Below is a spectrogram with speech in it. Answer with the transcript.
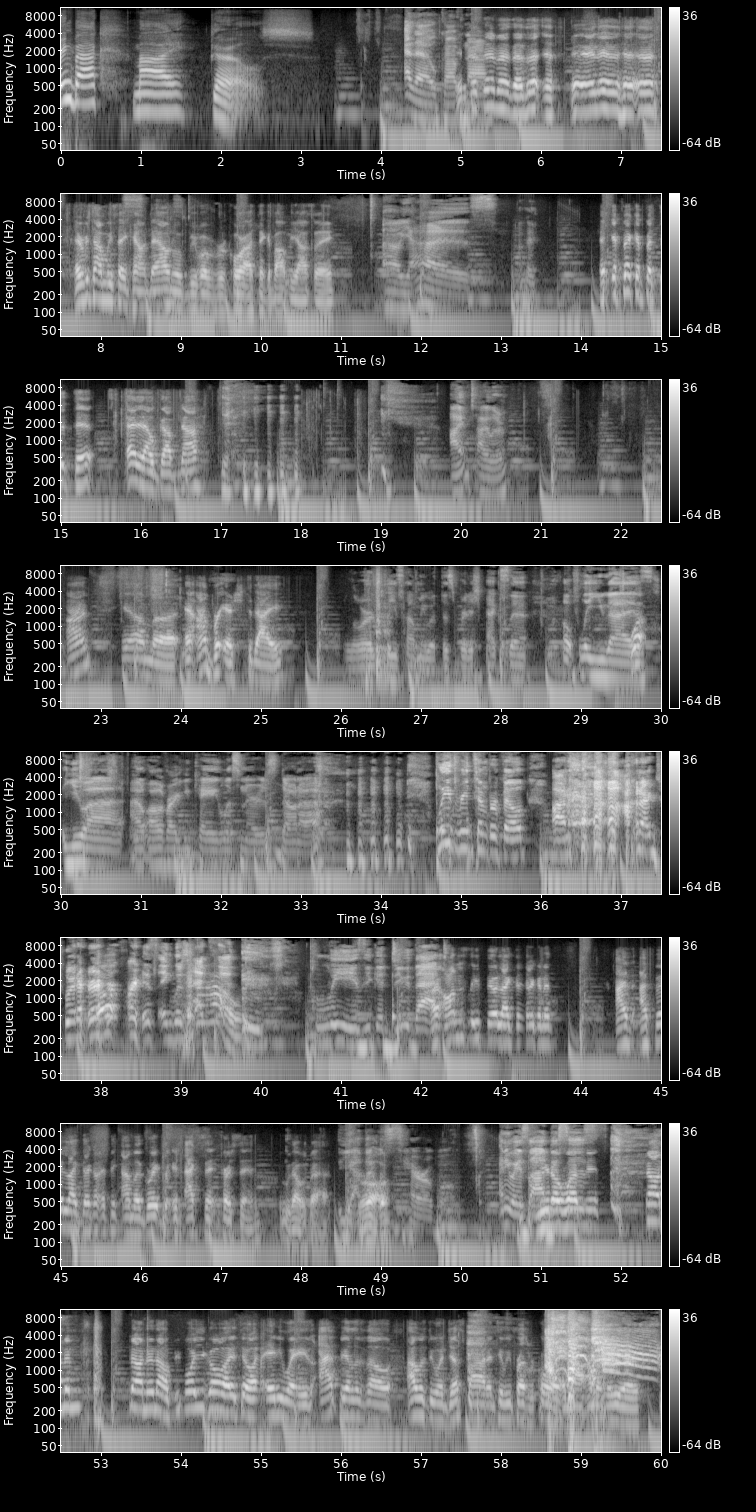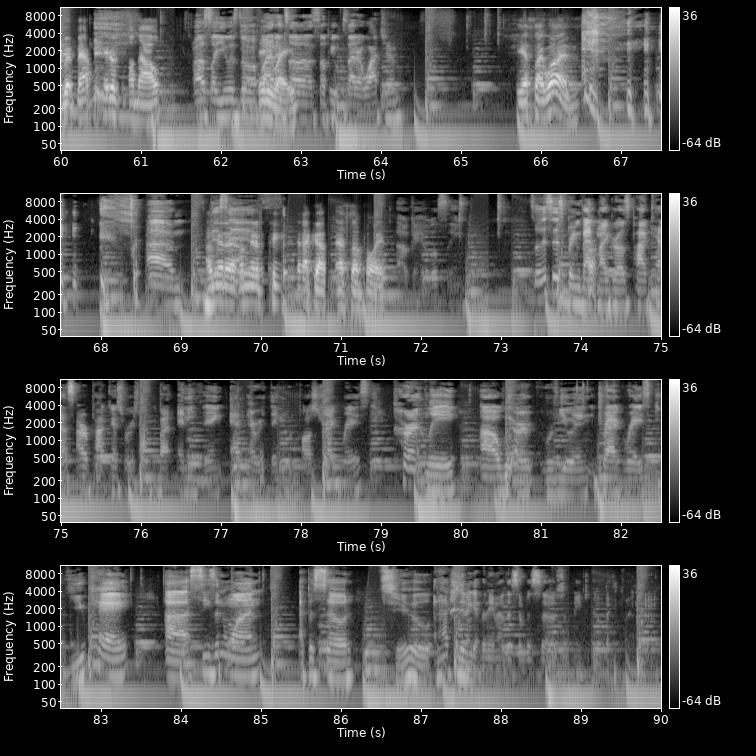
Bring back my girls. Hello, Governor. Every time we say countdown before we record, I think about Beyonce. Oh yes. Okay. Hello, governor. I'm Tyler. I'm um, uh, and I'm British today. Lord, please help me with this British accent. Hopefully, you guys, What? you, uh, all of our UK listeners don't, uh, please read Timberfield on on our Twitter What? for his English accent. Please, you could do that. I honestly feel like they're gonna. I I feel like they're gonna think I'm a great British accent person. Ooh, that was bad. yeah, that was terrible. Anyways, uh, You know what, is- No, no, no, no, no. Before you go into it, anyways, I feel as though I was doing just fine until we press record. And now I'm over here with mashed potatoes in my mouth. Oh, so you was doing fine Anyway. until some people started watching. Yes, I was. um, I'm gonna I'm gonna pick it back up at some point. Okay. So this is Bring Back My Girls podcast, our podcast where we talk about anything and everything RuPaul's Drag Race. Currently, uh, we are reviewing Drag Race UK, uh, season one, episode two. And I actually didn't get the name of this episode, so I need to go back and find out.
